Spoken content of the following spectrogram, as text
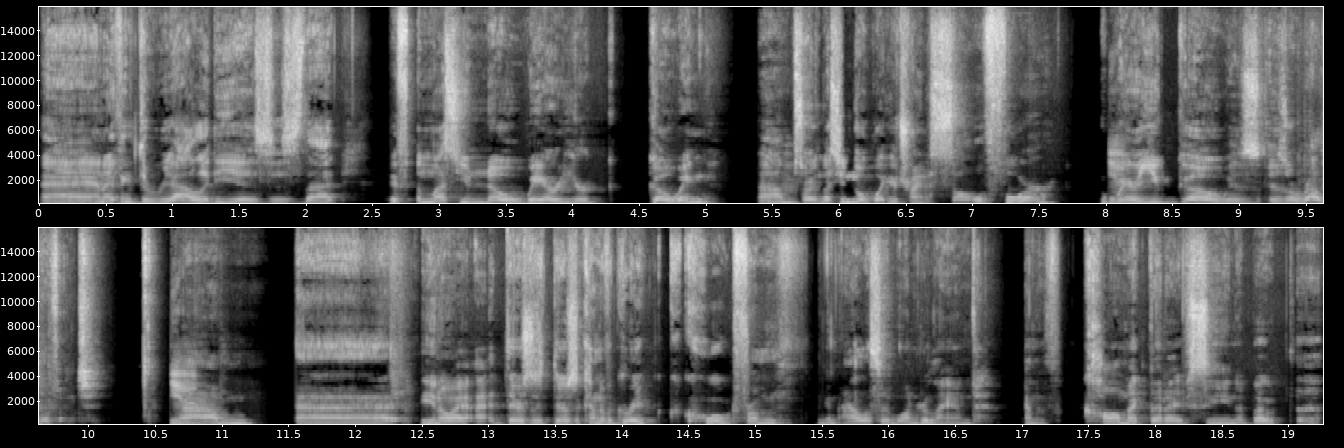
And I think the reality is, is that if, unless you know where you're going, um, mm-hmm. sorry, unless you know what you're trying to solve for, yeah. where you go is, is irrelevant. Yeah. Um, uh, you know, I, I, there's a, there's a kind of a great quote from Alice in Wonderland kind of comic that I've seen about the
